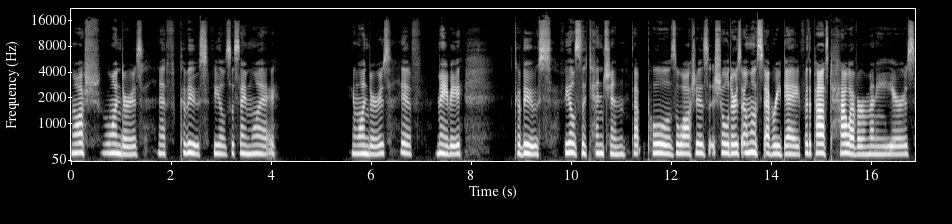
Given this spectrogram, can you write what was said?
Wash wonders if Caboose feels the same way. He wonders if, maybe, Caboose feels the tension that pulls Wash's shoulders almost every day for the past however many years.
